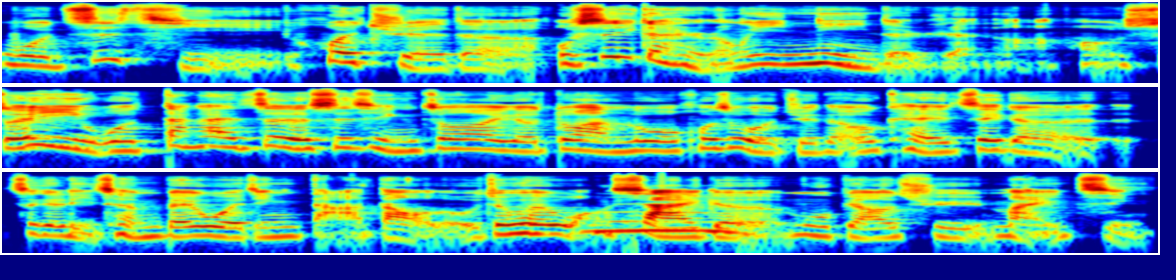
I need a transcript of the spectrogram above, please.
我自己会觉得，我是一个很容易腻的人啊，所以我大概这个事情做到一个段落，或者我觉得 OK，这个这个里程碑我已经达到了，我就会往下一个目标去迈进。嗯、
